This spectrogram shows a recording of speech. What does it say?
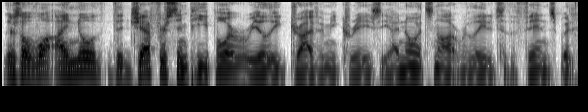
there's a lot. I know the Jefferson people are really driving me crazy. I know it's not related to the Finns, but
